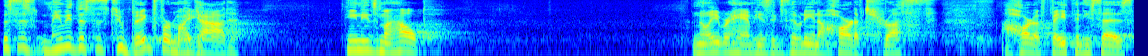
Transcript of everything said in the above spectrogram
This is maybe this is too big for my God. He needs my help. No, Abraham, he's exhibiting a heart of trust, a heart of faith, and he says,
